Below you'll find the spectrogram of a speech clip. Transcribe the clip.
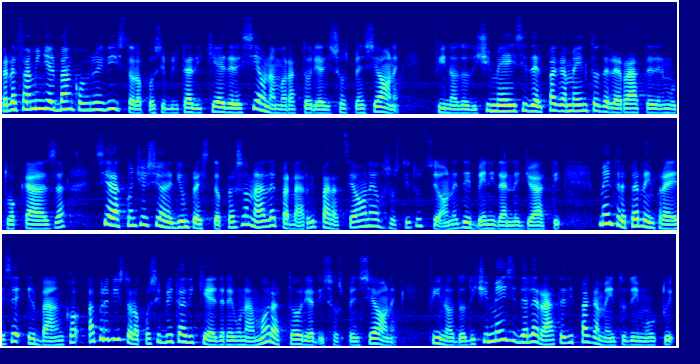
Per le famiglie il banco ha previsto la possibilità di chiedere sia una moratoria di sospensione fino a 12 mesi del pagamento delle rate del mutuo casa, sia la concessione di un prestito personale per la riparazione o sostituzione dei beni danneggiati, mentre per le imprese il banco ha previsto la possibilità di chiedere una moratoria di sospensione fino a 12 mesi delle rate di pagamento dei mutui,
